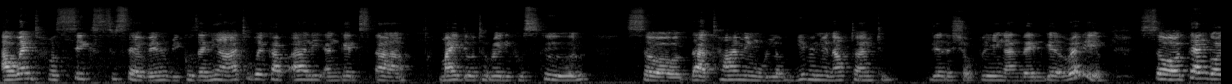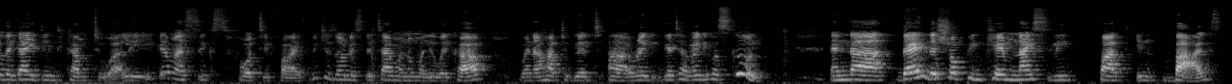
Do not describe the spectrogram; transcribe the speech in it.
I went for six to seven because I knew I had to wake up early and get uh, my daughter ready for school. So that timing would have given me enough time to get the shopping and then get ready. So thank God the guy didn't come too early. He came at 6.45, which is always the time I normally wake up when I have to get uh, ready, get her ready for school. And uh, then the shopping came nicely packed in bags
